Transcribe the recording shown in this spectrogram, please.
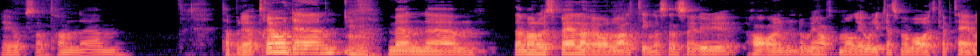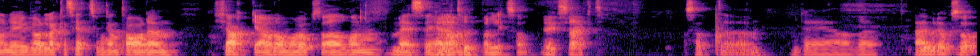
det är också att han um, tappade jag tråden. Mm. Men um, när man har ju spelarråd och allting och sen så är det ju, har en, de har ju haft många olika som har varit kaptener. Det är ju både Lacazette som kan ta den, Xhaka och de har ju också öron med sig hela Ja. truppen liksom. Exakt. Så att um, det är... uh, Nej, men det är också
